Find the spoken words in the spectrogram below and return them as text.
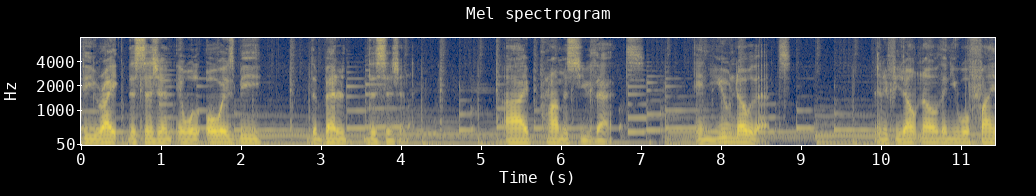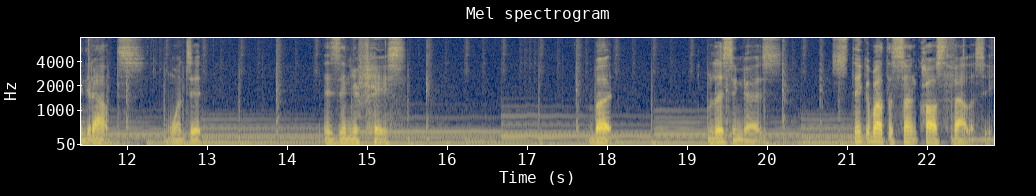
the right decision. It will always be the better decision. I promise you that. And you know that. And if you don't know, then you will find it out once it is in your face. But listen, guys just think about the sunk cost fallacy.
